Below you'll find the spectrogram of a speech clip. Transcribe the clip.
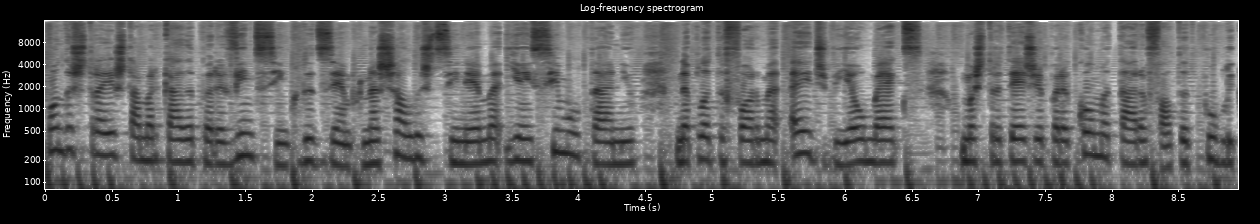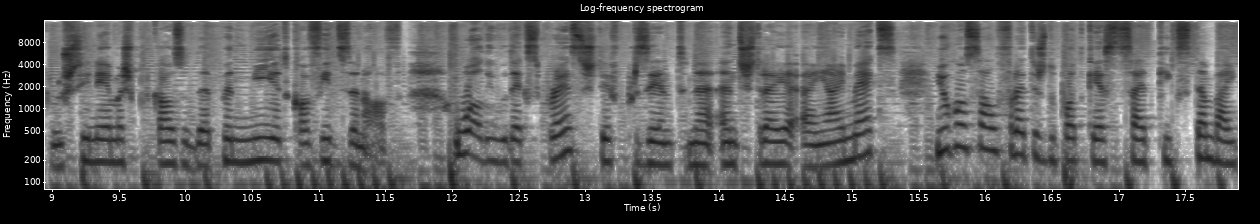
onde a estreia está marcada para 25 de dezembro nas salas de cinema e em simultâneo na plataforma HBO Max, uma estratégia para colmatar a falta de público nos cinemas por causa da pandemia de Covid-19. O Hollywood Express esteve presente na antestreia em IMAX e o Gonçalo Freitas do podcast Sidekick também.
